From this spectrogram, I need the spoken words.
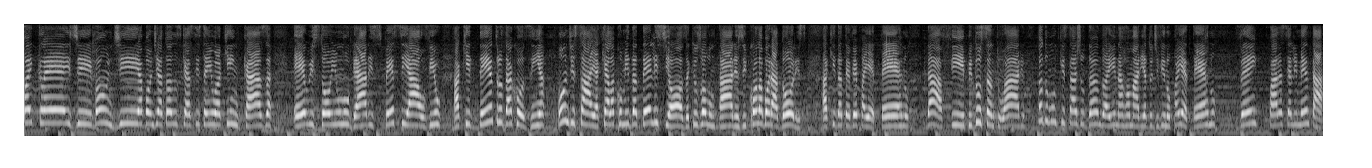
Oi, Cleide! Bom dia! Bom dia a todos que assistem o Aqui em Casa. Eu estou em um lugar especial, viu? Aqui dentro da cozinha, onde sai aquela comida deliciosa que os voluntários e colaboradores aqui da TV Pai Eterno, da AFIP, do Santuário, todo mundo que está ajudando aí na Romaria do Divino Pai Eterno, vem para se alimentar.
